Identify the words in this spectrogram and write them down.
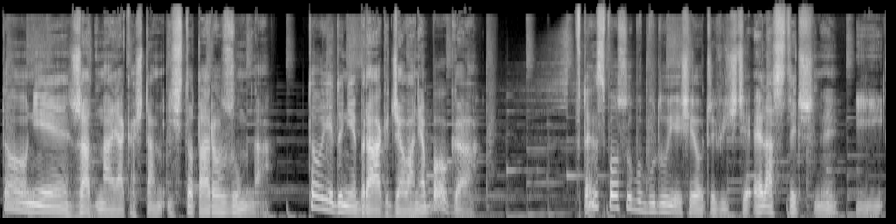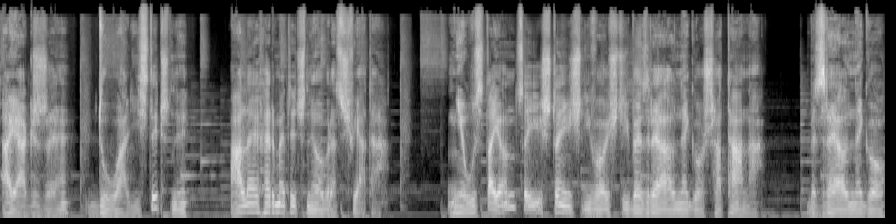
to nie żadna jakaś tam istota rozumna. To jedynie brak działania Boga. W ten sposób buduje się oczywiście elastyczny i, a jakże, dualistyczny, ale hermetyczny obraz świata. Nieustającej szczęśliwości bez realnego szatana, bez realnego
